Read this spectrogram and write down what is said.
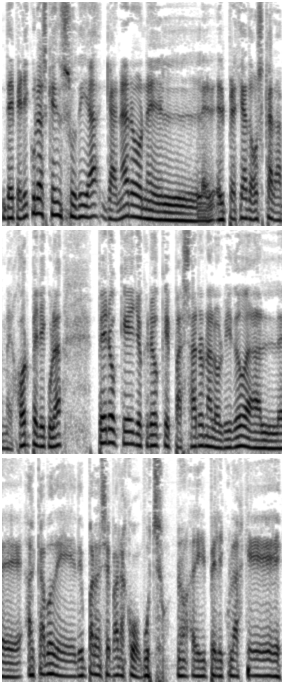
de películas que en su día ganaron el, el- el preciado Oscar a Mejor Película, pero que yo creo que pasaron al olvido al, eh, al cabo de, de un par de semanas como mucho. ¿no? Hay películas que,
